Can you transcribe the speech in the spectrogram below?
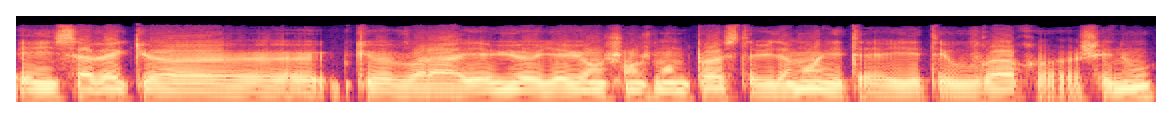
et il savait que, voilà, il y, a eu, un changement de poste, évidemment, il était ouvreur chez nous.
